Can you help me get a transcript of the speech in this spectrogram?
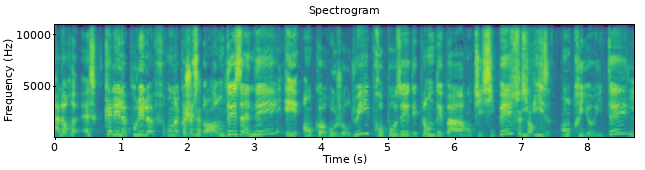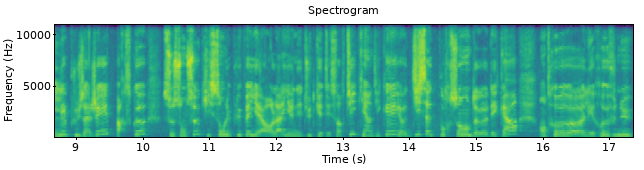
alors, est quelle est la poule et l'œuf? On a quand Je même pas. pendant des années et encore aujourd'hui proposé des plans de départ anticipés qui ça. visent en priorité les plus âgés parce que ce sont ceux qui sont les plus payés. Alors là, il y a une étude qui était sortie qui indiquait euh, 17% de- d'écart entre euh, les revenus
